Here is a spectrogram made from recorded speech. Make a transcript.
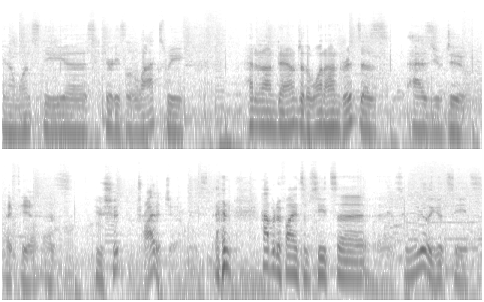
you know, once the uh, security's a little lax, we headed on down to the 100s as as you do. I feel as you should try to do at least, and happened to find some seats, uh, some really good seats,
